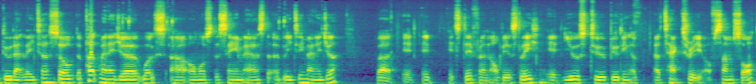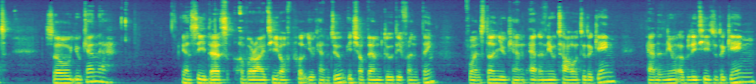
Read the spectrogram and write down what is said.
do that later. So the perk manager works uh, almost the same as the ability manager but it, it it's different obviously. It used to building a, a tech tree of some sort. So you can you can see there's a variety of perk you can do. Each of them do different thing. For instance you can add a new tower to the game add a new ability to the game,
